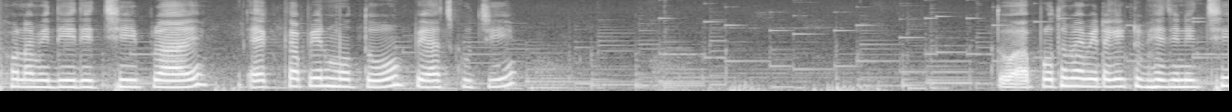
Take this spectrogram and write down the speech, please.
এখন আমি দিয়ে দিচ্ছি প্রায় এক কাপের মতো পেঁয়াজ কুচি। তো প্রথমে আমি এটাকে একটু ভেজে নিচ্ছি।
